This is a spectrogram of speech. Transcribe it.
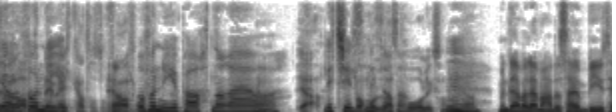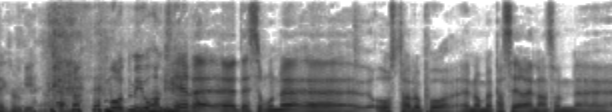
Ja, og, for nye- ja. Og få nye partnere og Ja, litt bare skilsmisse og sånn. på, liksom. Ja. Men det var det vi hadde å si om bioteknologi. Måten vi jo håndterer eh, disse runde eh, årstallene på eh, når vi passerer en eller annen sånn eh,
